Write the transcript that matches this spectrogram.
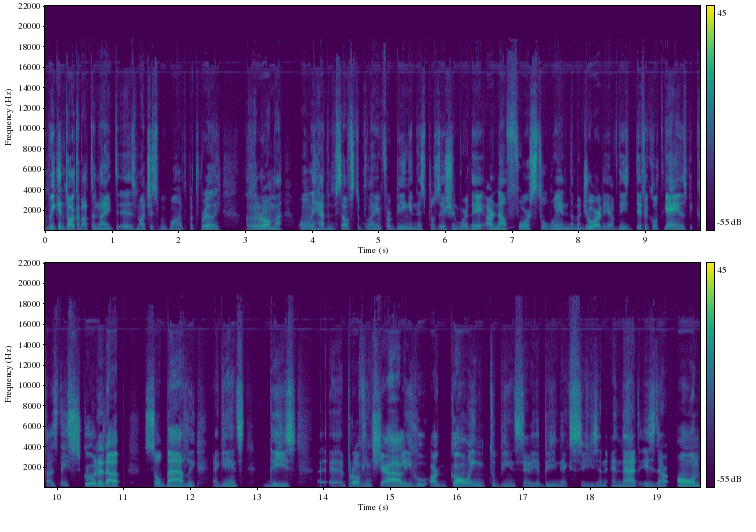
We can talk about tonight as much as we want, but really, Roma only have themselves to blame for being in this position where they are now forced to win the majority of these difficult games because they screwed it up so badly against these uh, Provinciali who are going to be in Serie B next season, and that is their own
